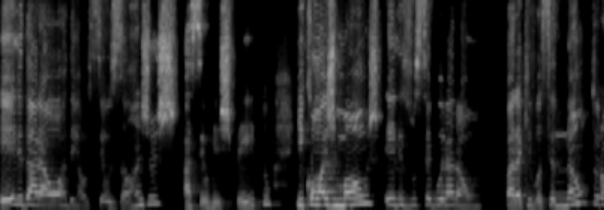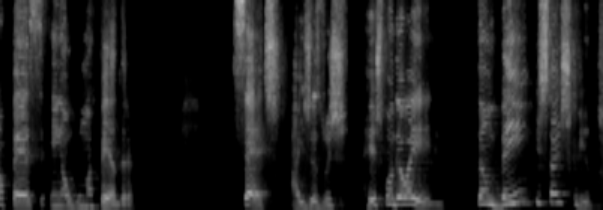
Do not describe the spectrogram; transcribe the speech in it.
Ele dará ordem aos seus anjos a seu respeito, e com as mãos eles o segurarão, para que você não tropece em alguma pedra. Sete. Aí Jesus respondeu a ele: também está escrito:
